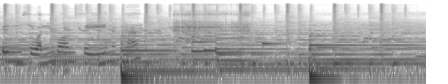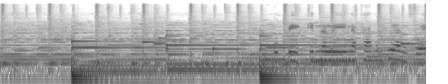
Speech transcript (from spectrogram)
เป็นสวนบอนสีนะคะ ดูปีกกินนารีนะคะเพื่อนๆ สวย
